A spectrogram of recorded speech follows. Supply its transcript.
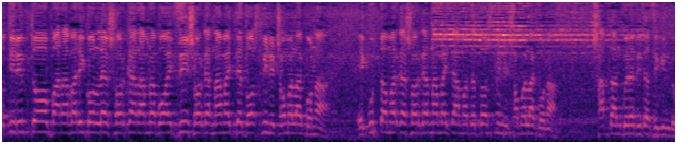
অতিরিক্ত বাড়াবাড়ি করলে সরকার, আমরা বয়সি সরকার নামাইতে দশ মিনিট সময় লাগবো না। এই কুত্তা মার্কা সরকার নামাইতে আমাদের দশ মিনিট সময় লাগবো না। সাবধান করে দিতেছে কিন্তু।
